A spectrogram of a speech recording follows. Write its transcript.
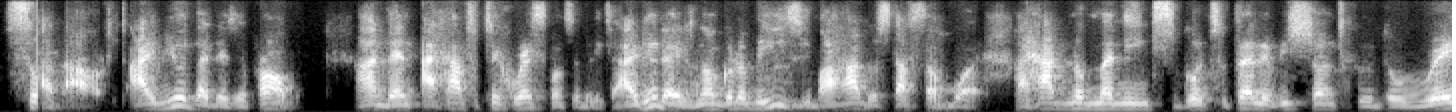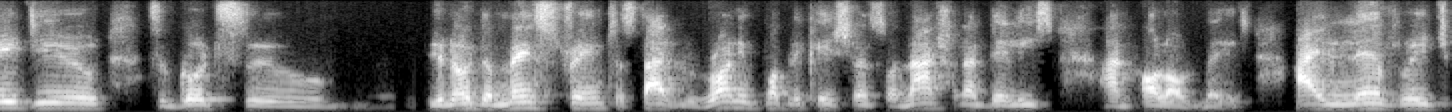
So about, I knew that there's a problem. And then I have to take responsibility. I knew that it's not going to be easy, but I had to start somewhere. I had no money to go to television, to to radio, to go to you know, the mainstream to start running publications or national dailies and all of this. I leverage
